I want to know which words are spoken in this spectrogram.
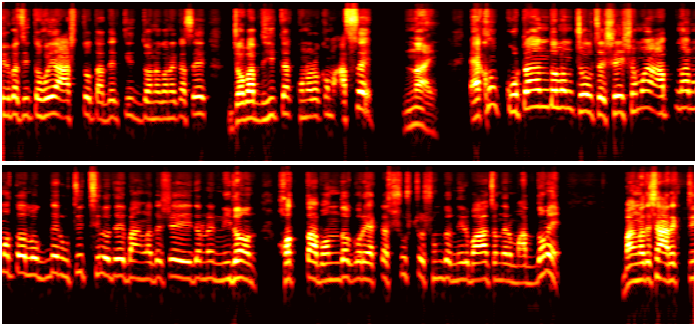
নির্বাচিত হয়ে আসতো, তাদের কি জনগণের কাছে জবাবদিহিতা কোন রকম আছে? নাই। এখন কোটা আন্দোলন চলছে, সেই সময় আপনার মতো লোকদের উচিত ছিল যে বাংলাদেশে এই ধরনের নিধন, হত্যা বন্ধ করে একটা সুষ্ঠু সুন্দর নির্বাচনের মাধ্যমে বাংলাদেশে আরেকটি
